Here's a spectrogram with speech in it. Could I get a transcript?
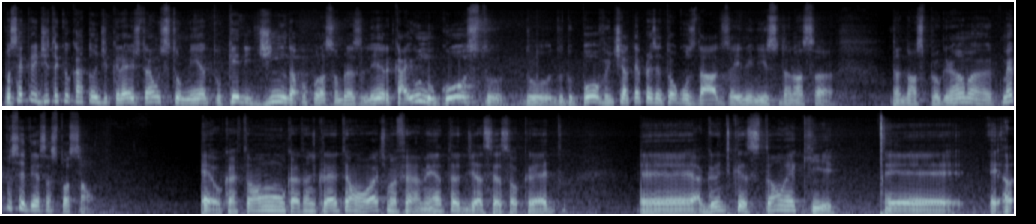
Você acredita que o cartão de crédito é um instrumento queridinho da população brasileira? Caiu no gosto do, do, do povo? A gente até apresentou alguns dados aí no início da nossa, do nosso programa. Como é que você vê essa situação? É, o cartão, o cartão de crédito é uma ótima ferramenta de acesso ao crédito. É, a grande questão é que é, é,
